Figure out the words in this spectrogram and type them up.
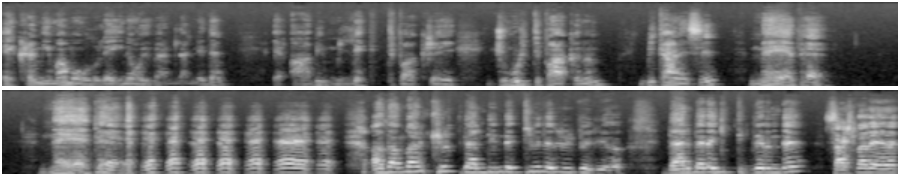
Ekrem İmamoğlu lehine oy verdiler. Neden? E abi Millet İttifakı şey Cumhur İttifakı'nın bir tanesi MHP. MHP. Adamlar Kürt dendiğinde tüyleri ürperiyor. Berbere gittiklerinde saçları eğer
